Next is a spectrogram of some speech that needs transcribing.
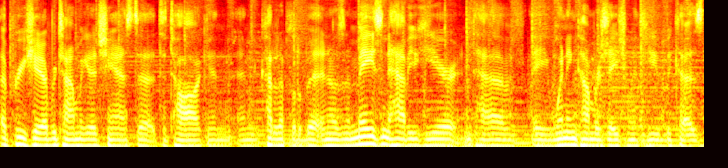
appreciate every time we get a chance to, to talk and, and cut it up a little bit. And it was amazing to have you here and to have a winning conversation with you because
